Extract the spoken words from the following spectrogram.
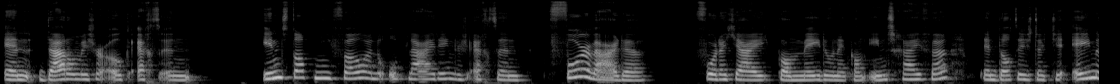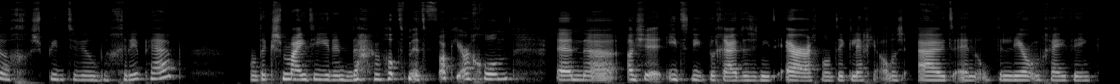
En daarom is er ook echt een instapniveau aan de opleiding. Dus echt een voorwaarde voordat jij kan meedoen en kan inschrijven. En dat is dat je enig spiritueel begrip hebt. Want ik smijt hier en daar wat met vakjargon. En uh, als je iets niet begrijpt, is het niet erg, want ik leg je alles uit. En op de leeromgeving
